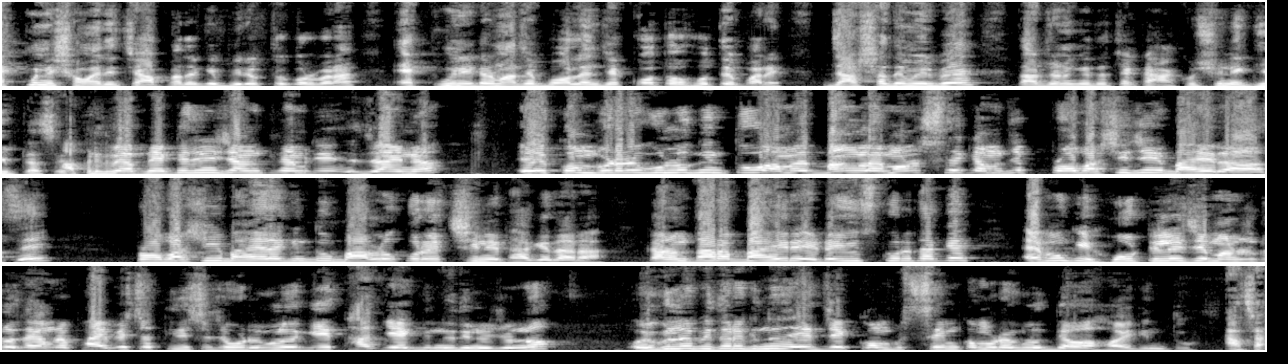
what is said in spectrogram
এক মিনিট সময় দিচ্ছি আপনাদেরকে বিরক্ত করবে না। এক মিনিটের মাঝে বলেন যে কত হতে পারে। যার সাথে মিলবে তার জন্য কিন্তু হচ্ছে একটা আকর্ষণীয় গিফট আছে। আপনি আপনি একটা জিনিস জানেন আমি জানি না এই কম্পিউটারগুলো কিন্তু আমাদের বাংলা মানুষ থেকে আমাদের প্রবাসী যে ভাইয়েরা আছে প্রবাসী ভাইয়েরা কিন্তু ভালো করে চিনে থাকে তারা। কারণ তারা বাইরে এটা ইউজ করে থাকে এবং কি হোটেলে যে মানুষগুলো থাকে আমরা ফাইভ স্টার থ্রি স্টার হোটেলগুলো গিয়ে থাকি একদিন দুদিনের জন্য ওইগুলোর ভিতরে কিন্তু এই যে সেম কম্পিউটারগুলো দেওয়া হয় কিন্তু। আচ্ছা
